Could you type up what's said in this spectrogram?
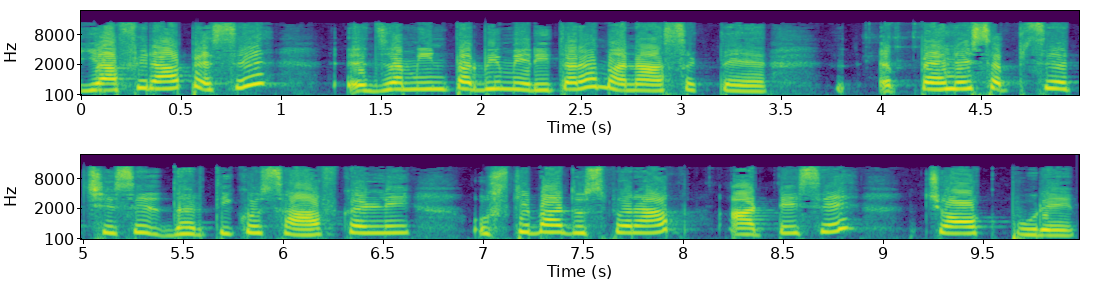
या फिर आप ऐसे ज़मीन पर भी मेरी तरह बना सकते हैं। पहले सबसे अच्छे से धरती को साफ़ कर लें, उसके बाद उस पर आप आटे से चौक पूरे।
